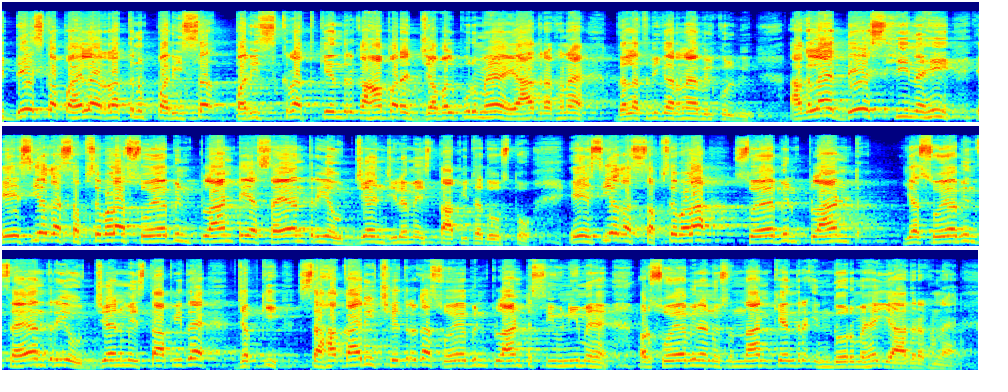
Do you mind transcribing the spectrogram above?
कि देश का पहला रत्न परिष्कृत केंद्र कहाँ पर है? जबलपुर में है। याद रखना है गलत नहीं करना है बिल्कुल भी। अगला है, देश ही नहीं, एशिया का सबसे बड़ा सोयाबीन प्लांट या संयंत्र यह उज्जैन ज़िले में स्थापित है दोस्तों। एशिया का सबसे बड़ा सोयाबीन प्लांट या सोयाबीन संयंत्र ये उज्जैन में स्थापित है, जबकि सहकारी क्षेत्र का सोयाबीन प्लांट सिवनी में है और सोयाबीन अनुसंधान केंद्र इंदौर में है, याद रखना है।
